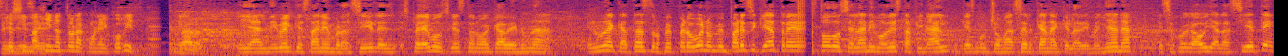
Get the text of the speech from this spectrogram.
Entonces imagínate ahora con el COVID. Claro. Y al nivel que están en Brasil, esperemos que esto no acabe en una en una catástrofe. Pero bueno, me parece que ya traemos todos el ánimo de esta final, que es mucho más cercana que la de mañana, que se juega hoy a las 7,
